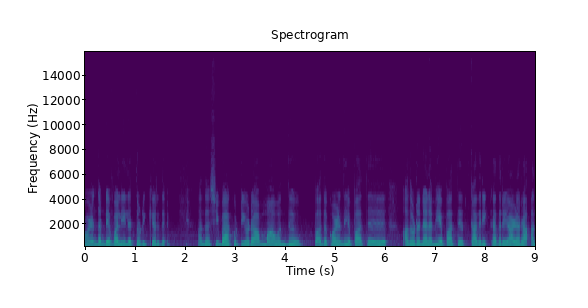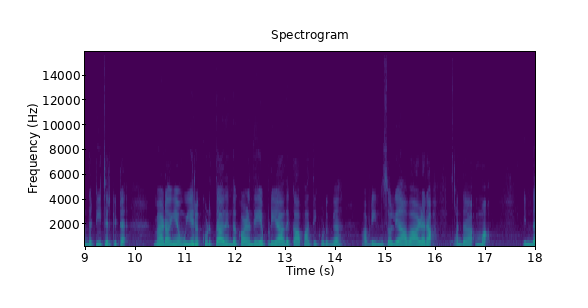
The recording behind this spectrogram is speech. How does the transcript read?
குழந்தை அப்படியே வழியில் துடிக்கிறது. அந்த ஷிபா குட்டியோட அம்மா வந்து அந்த குழந்தைய பார்த்து அதோட நிலமையை பார்த்து கதறி கதறி அழறா அந்த டீச்சர்கிட்ட மேடம் என் உயிரை கொடுத்தாவது இந்த குழந்தைய எப்படியாவது காப்பாற்றி கொடுங்க அப்படின்னு சொல்லி அவள் அழறா அந்த அம்மா. இந்த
